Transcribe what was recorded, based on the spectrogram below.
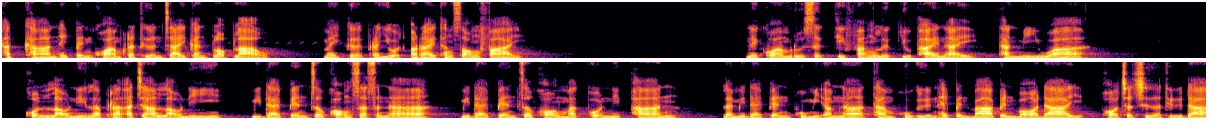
คัดค้านให้เป็นความกระเทือนใจกันเปล่าๆ ไม่เกิดประโยชน์อะไรทั้งสองฝ่าย ในความรู้สึกที่ฝังลึกอยู่ภายใน ท่านมีว่า คนเหล่านี้และพระอาจารย์เหล่านี้มิได้เป็นเจ้าของศาสนามิได้เป็นเจ้าของมรรคผลนิพพาน และมิได้เป็นผู้มีอำนาจทำผู้อื่นให้เป็นบ้าเป็นบอได้ พอจะเชื่อถือได้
